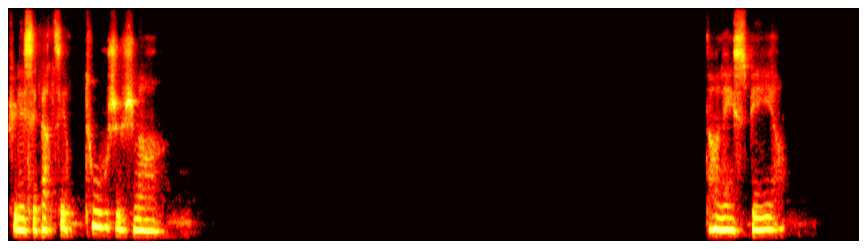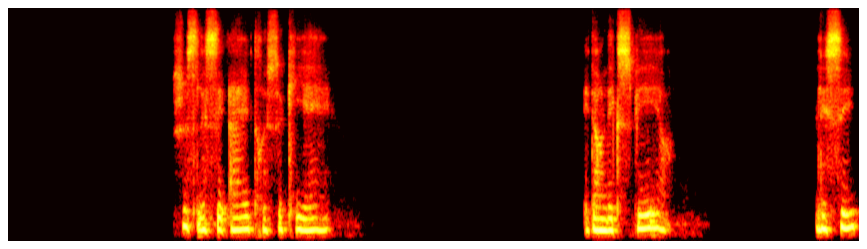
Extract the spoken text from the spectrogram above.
puis laissez partir tout jugement. Dans l'inspire, juste laisser être ce qui est. Et dans l'expire, laissez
